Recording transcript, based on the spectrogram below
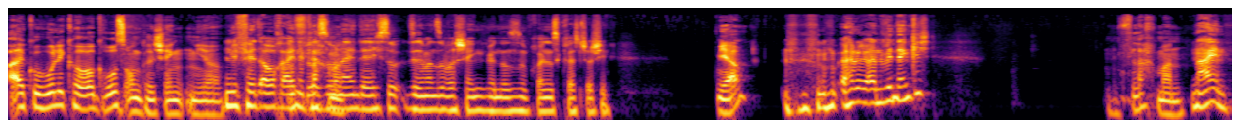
Alkoholiker Großonkel schenken hier. Mir fällt auch eine Flachmann. Person ein, der, ich so, der man sowas schenken könnte aus unserem Freundeskreis, Joshi. Ja? an, wen denke ich? Ein Flachmann. Nein.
